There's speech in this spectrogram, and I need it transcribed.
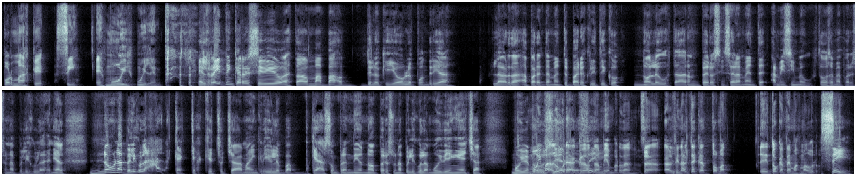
por más que sí, es muy, muy lenta. El rating que ha recibido ha estado más bajo de lo que yo le pondría. La verdad, aparentemente varios críticos no le gustaron, pero sinceramente a mí sí me gustó. O sea, me parece una película genial. No una película, ¡ah, que, que, que chochada más increíble, que ha sorprendido, no, pero es una película muy bien hecha, muy bien Muy producida. madura, creo sí. también, ¿verdad? O sea, al final te toma, eh, toca temas maduros. Sí,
